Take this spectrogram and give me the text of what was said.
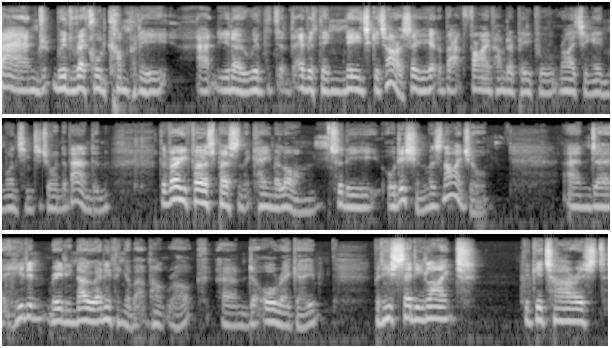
band with record company. And you know, with everything needs guitarists, so you get about five hundred people writing in wanting to join the band, and the very first person that came along to the audition was Nigel, and uh, he didn't really know anything about punk rock and or reggae, but he said he liked the guitarist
